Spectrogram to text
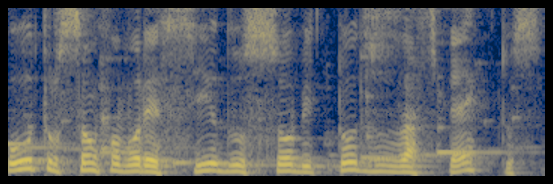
outros são favorecidos sob todos os aspectos?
